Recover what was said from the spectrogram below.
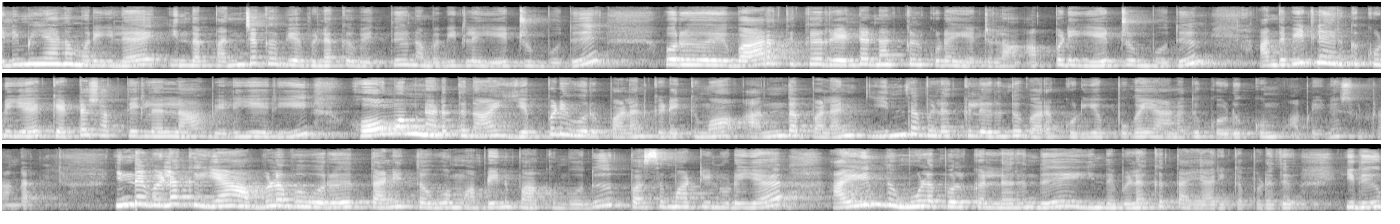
எளிமையான முறையில் இந்த பஞ்சகவ்ய விளக்கு வைத்து நம்ம வீட்டில் ஏற்றும்போது ஒரு வாரத்துக்கு ரெண்டு நாட்கள் கூட ஏற்றலாம். அப்படி ஏற்றும்போது அந்த வீட்டில் இருக்கக்கூடிய கெட்ட சக்திகள் எல்லாம் வெளியேறி ஹோமம் நடத்தினா எப்படி ஒரு பலன் கிடைக்குமோ அந்த பலன் இந்த விளக்கிலிருந்து வரக்கூடிய புகையானது கொடுக்கும் அப்படின்னு சொல்கிறாங்க இந்த விளக்கு ஏன் அவ்வளவு ஒரு தனித்துவம் அப்படின்னு பார்க்கும்போது பசுமாட்டினுடைய ஐந்து மூலப்பொருட்கள்லேருந்து இந்த விளக்கு தயாரிக்கப்படுது. இது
